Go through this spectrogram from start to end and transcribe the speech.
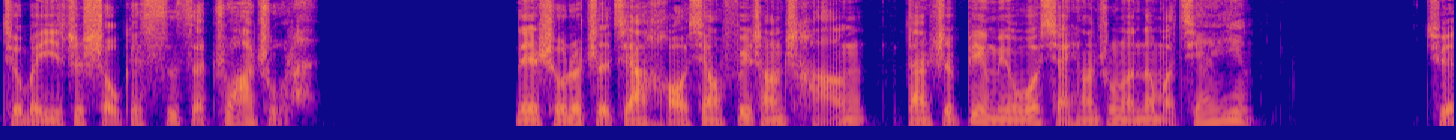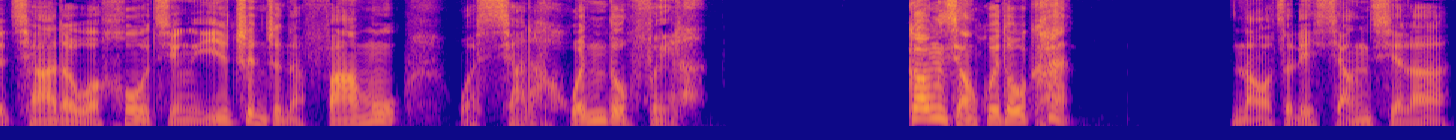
就被一只手给死死抓住了。那手的指甲好像非常长，但是并没有我想象中的那么坚硬，却掐得我后颈一阵阵的发木，我吓得魂都飞了。刚想回头看，脑子里想起了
